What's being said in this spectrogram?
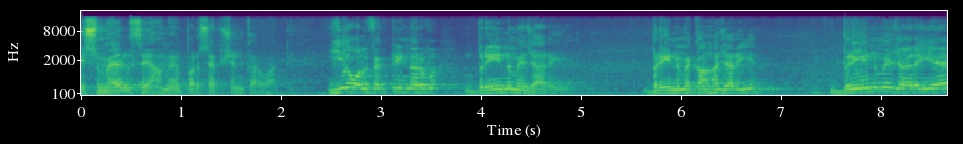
स्मेल से हमें परसेप्शन करवाती है। ये ऑल फैक्ट्री नर्व ब्रेन में जा रही है। ब्रेन में कहाँ जा रही है? ब्रेन में जा रही है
